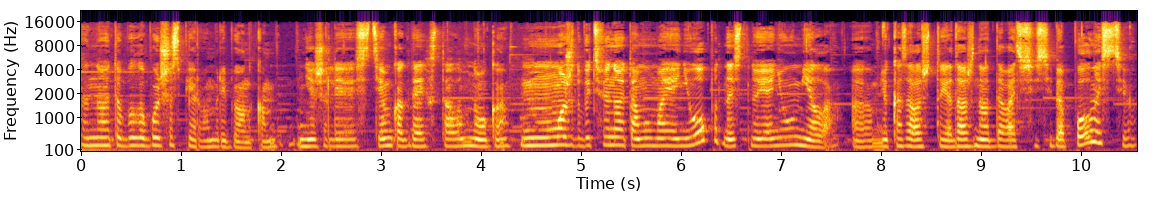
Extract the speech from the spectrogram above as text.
но это было больше с первым ребенком, нежели с тем, когда их стало много. Может быть, виной тому моя неопытность, но я не умела. А, мне казалось, что я должна отдавать всю себя полностью.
